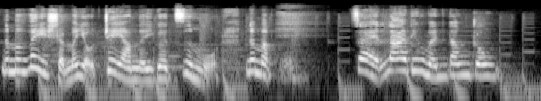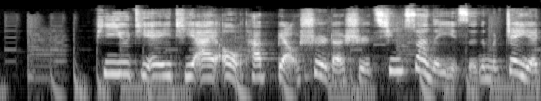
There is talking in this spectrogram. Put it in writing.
那么为什么有这样的一个字母？那么在拉丁文当中。P U T A T I O，它表示的是清算的意思。那么这也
